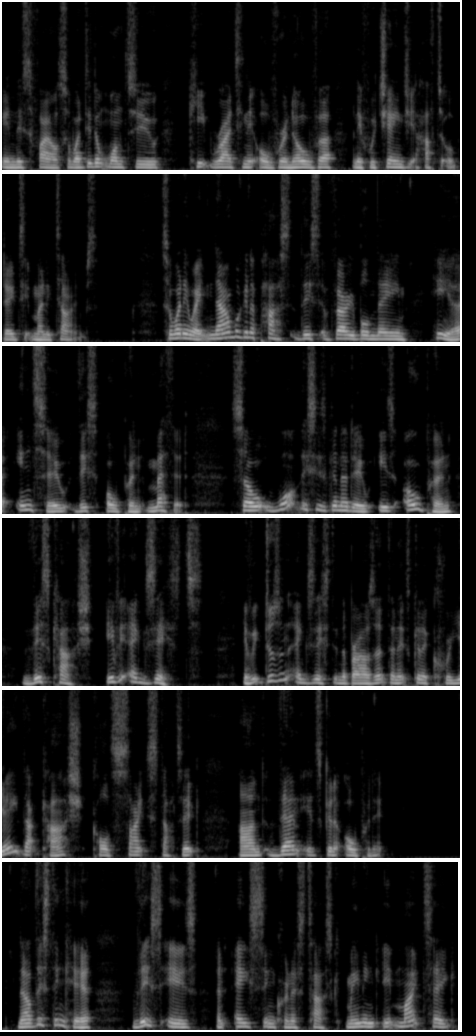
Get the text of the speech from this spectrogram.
in this file. So I didn't want to keep writing it over and over. And if we change it, have to update it many times. So anyway, now we're going to pass this variable name here into this open method. So what this is going to do is open this cache if it exists. If it doesn't exist in the browser, then it's going to create that cache called site static, and then it's going to open it. Now this thing here, this is an asynchronous task, meaning it might take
